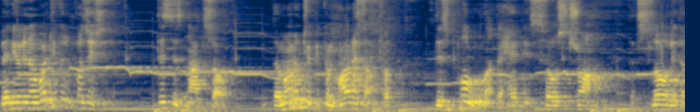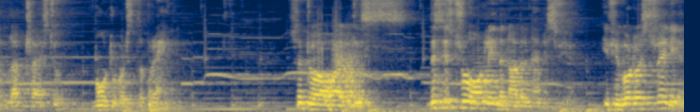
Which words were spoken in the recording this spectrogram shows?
When you're in a vertical position, this is not so. The moment you become horizontal, this pull on the head is so strong that slowly the blood tries to move towards the brain. So to avoid this, this is true only in the northern hemisphere. If you go to Australia,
